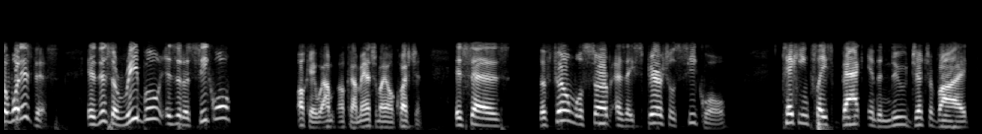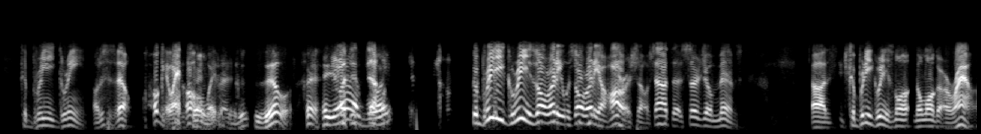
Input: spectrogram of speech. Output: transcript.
so what is this? Is this a reboot? Is it a sequel? Okay, well, I'm, okay, I'm answering my own question. It says the film will serve as a spiritual sequel, taking place back in the new gentrified Cabrini Green. Oh, this is ill. Okay, wait, on, wait a. This is ill. yeah, this is ill. boy. Cabrini Green is already was already a horror show. Shout out to Sergio Mims. Uh, Cabrini Green is no, no longer around,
